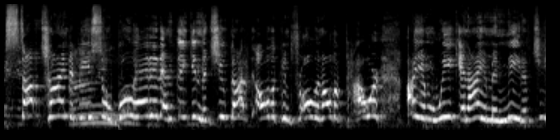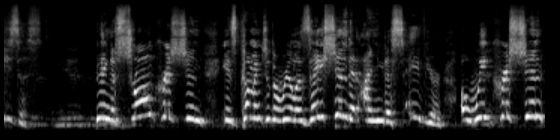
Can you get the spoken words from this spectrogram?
Stop trying to be so bullheaded and thinking that you've got all the control and all the power. I am weak and I am in need of Jesus. Being a strong Christian is coming to the realization that I need a Savior. A weak Christian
